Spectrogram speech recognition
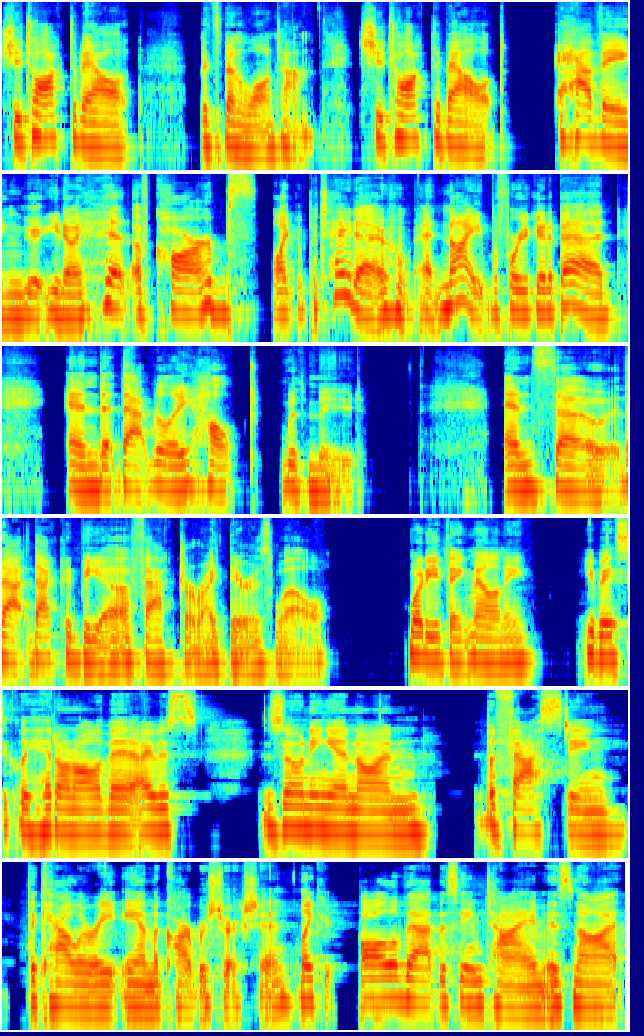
she talked about, it's been a long time. She talked about having, you know, a hit of carbs like a potato at night before you go to bed and that that really helped with mood. And so that that could be a factor right there as well. What do you think, Melanie? You basically hit on all of it. I was zoning in on the fasting, the calorie and the carb restriction. Like all of that at the same time is not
